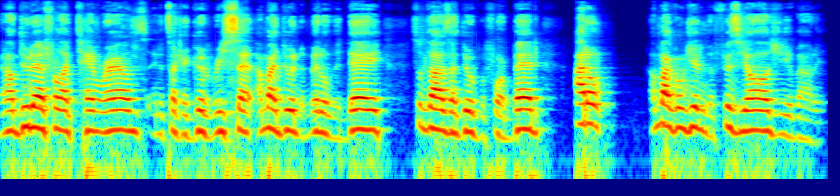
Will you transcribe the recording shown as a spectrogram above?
And I'll do that for like 10 rounds and it's like a good reset. I might do it in the middle of the day. Sometimes I do it before bed. I don't, I'm not to get into physiology about it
